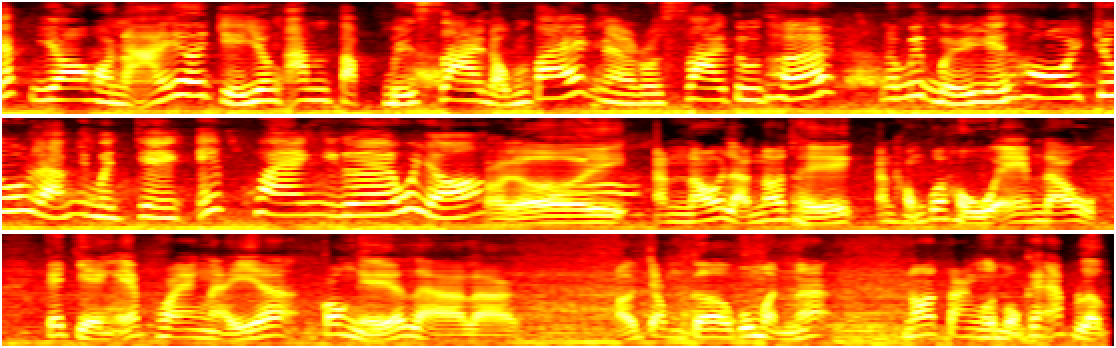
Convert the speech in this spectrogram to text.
chắc do hồi nãy á, chị Dân Anh tập bị sai động tác nè rồi sai tư thế nên mới bị vậy thôi chứ làm gì mà chèn ép khoan gì ghê quá vậy. Trời ơi, anh nói là anh nói thiệt, anh không có hù em đâu. Cái chèn ép khoan này á có nghĩa là là ở trong cơ của mình á nó tăng lên một cái áp lực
